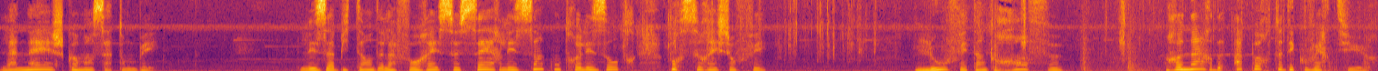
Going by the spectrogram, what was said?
la neige commence à tomber. Les habitants de la forêt se serrent les uns contre les autres pour se réchauffer. Loup fait un grand feu. Renarde apporte des couvertures.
